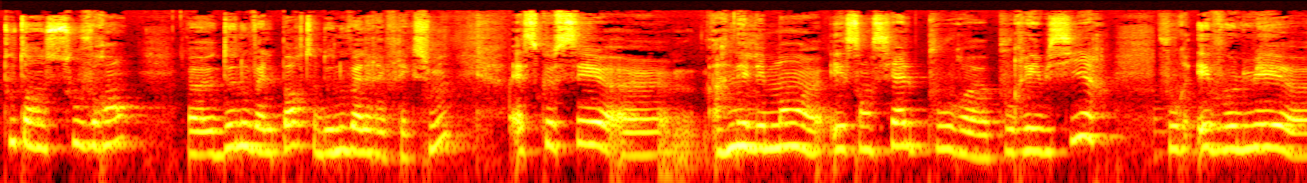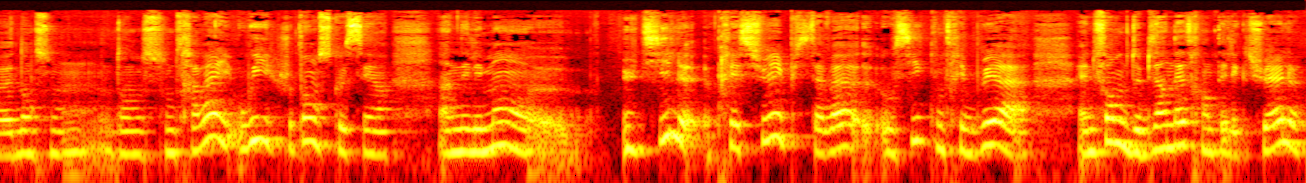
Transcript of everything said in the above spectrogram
tout en s'ouvrant euh, de nouvelles portes, de nouvelles réflexions. Est-ce que c'est euh, un élément essentiel pour, pour réussir, pour évoluer dans, son, dans son travail? Oui, je pense que c'est un, élément utile, précieux, et puis ça va aussi contribuer à, une forme de bien-être intellectuel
